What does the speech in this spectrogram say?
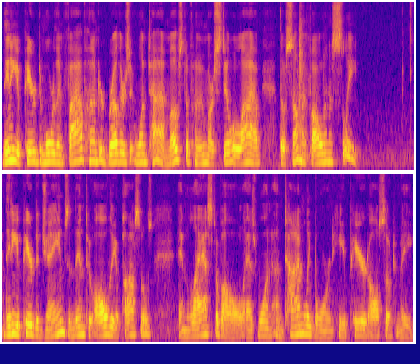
Then he appeared to more than 500 brothers at one time, most of whom are still alive, though some have fallen asleep. Then he appeared to James and then to all the apostles. And last of all, as one untimely born, he appeared also to me.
